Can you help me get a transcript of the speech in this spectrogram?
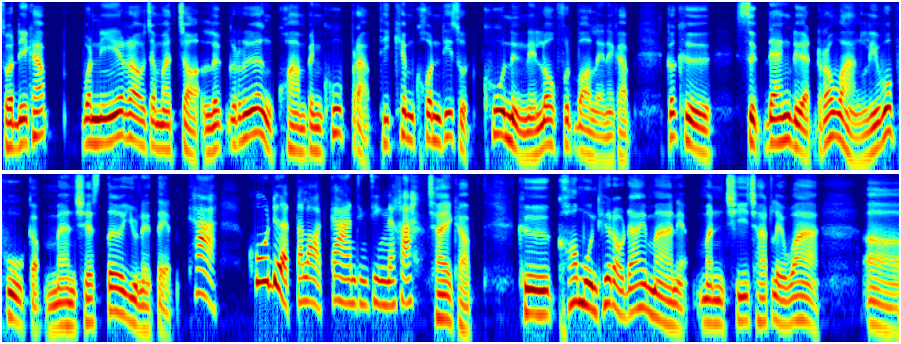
สวัสดีครับ วันนี้เราจะมาเจาะลึกเรื่องความเป็นคู่ปรับที่เข้มข้นที่สุดคู่หนึ่งในโลกฟุตบอลเลยนะครับ ก็คือศึกแดงเดือดระหว่างลิเวอร์พูลกับแมนเชสเตอร์ยูไนเต็ดค่ะ คู่เดือดตลอดการจริง ๆ นะคะ ใช่ครับ คือข้อมูลที่เราได้มาเนี่ยมันชี้ชัดเลยว่าเอ่อ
